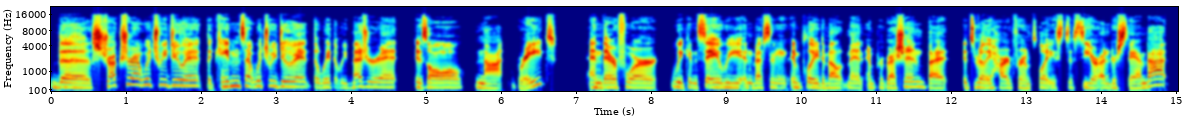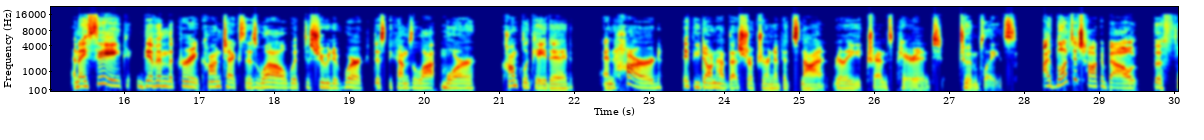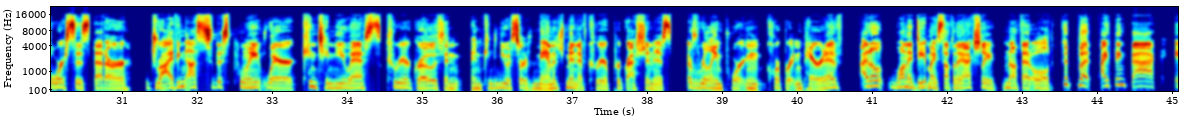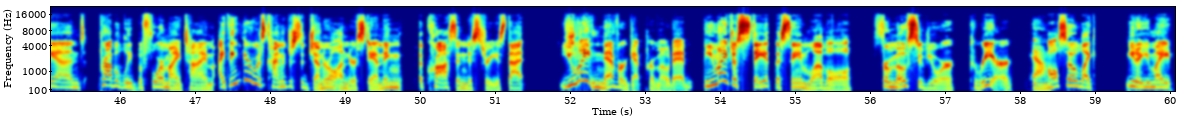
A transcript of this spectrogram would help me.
the structure at which we do it, the cadence at which we do it, the way that we measure it is all not great. And therefore we can say we invest in employee development and progression, but it's really hard for employees to see or understand that. And I think given the current context as well with distributed work, this becomes a lot more complicated and hard if you don't have that structure and if it's not really transparent to employees. I'd love to talk about the forces that are driving us to this point where continuous career growth and, and continuous sort of management of career progression is a really important corporate imperative. I don't want to date myself and I actually am not that old, but I think back and probably before my time, I think there was kind of just a general understanding across industries that you might never get promoted. You might just stay at the same level for most of your career. Yeah. Also, like, you know, you might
